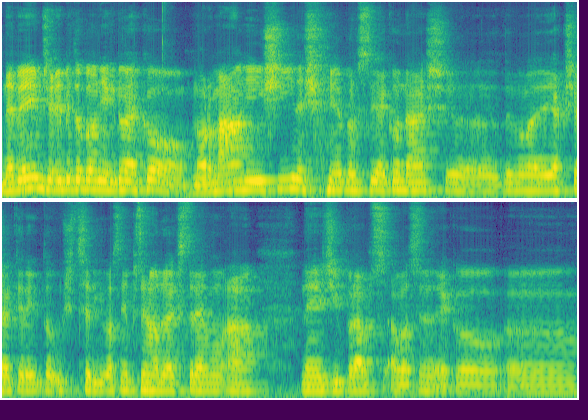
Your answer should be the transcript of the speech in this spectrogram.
Nevím, že kdyby to byl někdo jako normálnější, než je prostě jako náš eh, ty vole Jakša, který to už celý vlastně přehnal do extrému a největší praps a vlastně jako uh,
